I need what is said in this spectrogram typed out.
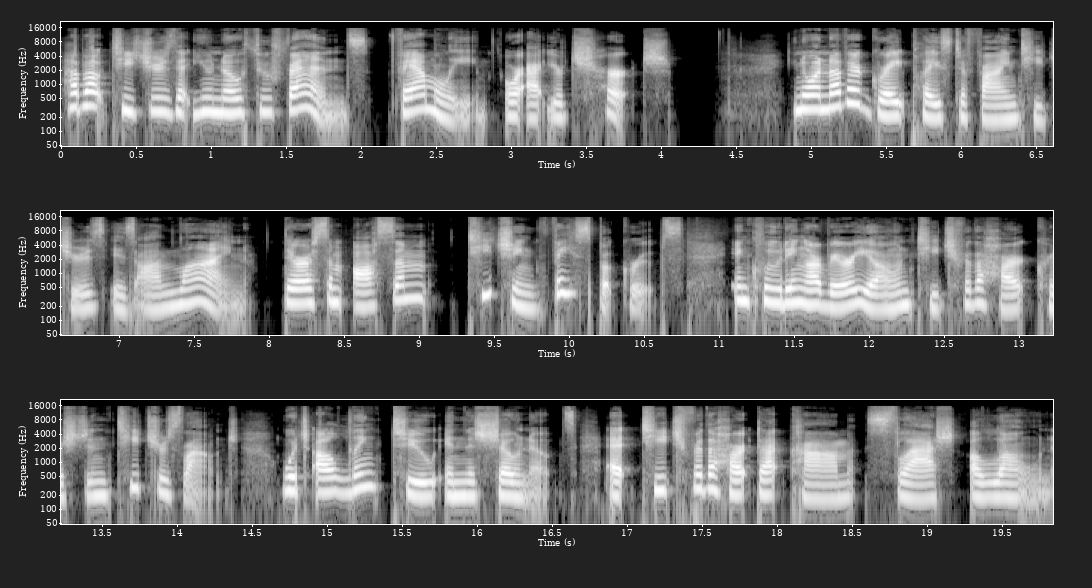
How about teachers that you know through friends, family, or at your church? You know, another great place to find teachers is online. There are some awesome teaching Facebook groups, including our very own Teach for the Heart Christian Teachers Lounge, which I'll link to in the show notes at teachfortheheart.com slash alone.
